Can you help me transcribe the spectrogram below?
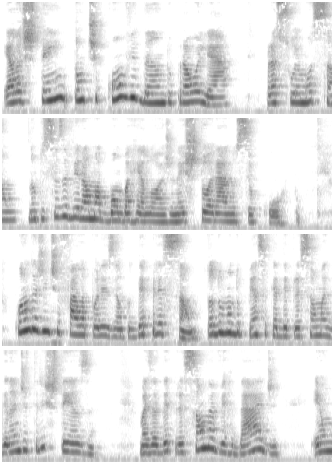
elas estão te convidando para olhar para sua emoção. Não precisa virar uma bomba relógio, né? Estourar no seu corpo. Quando a gente fala, por exemplo, depressão, todo mundo pensa que a depressão é uma grande tristeza, mas a depressão, na verdade, é um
